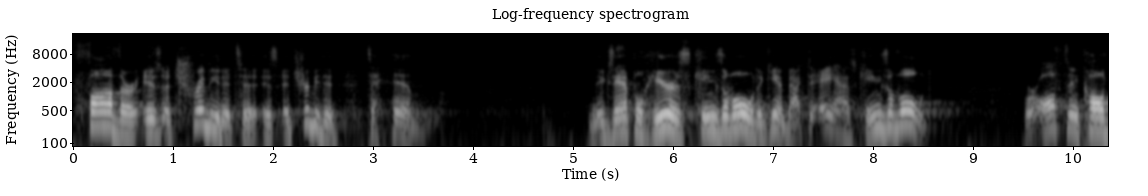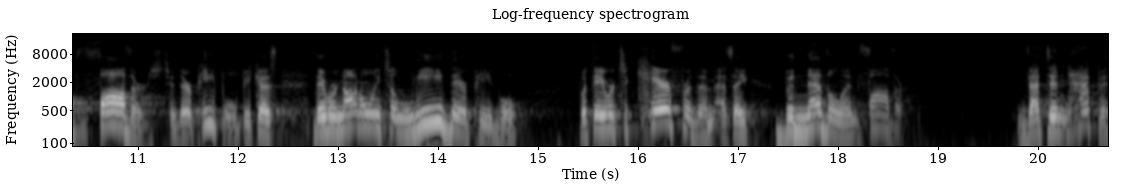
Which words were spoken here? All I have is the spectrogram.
father is attributed to, is attributed to him. And the example here is kings of old. Again, back to Ahaz, kings of old were often called fathers to their people because they were not only to lead their people, but they were to care for them as a benevolent father. That didn't happen.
